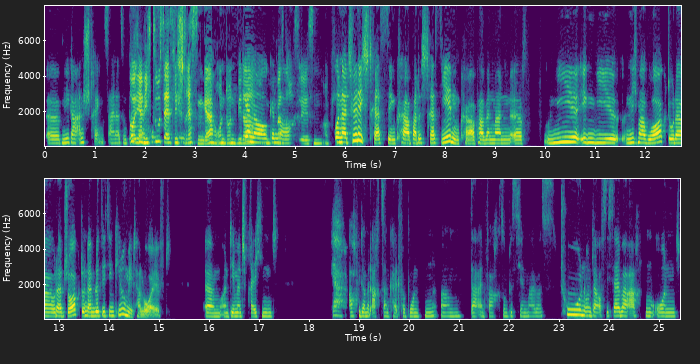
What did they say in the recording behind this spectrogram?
äh, mega anstrengend sein. Also Soll ja nicht zusätzlich stressen, gell? Und, und wieder genau, genau. auslösen. Okay. Und natürlich stresst den Körper, das stresst jeden Körper, wenn man äh, nie irgendwie nicht mal walkt oder, oder joggt und dann plötzlich den Kilometer läuft. Ähm, und dementsprechend ja auch wieder mit Achtsamkeit verbunden, ähm, da einfach so ein bisschen mal was tun und da auf sich selber achten und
